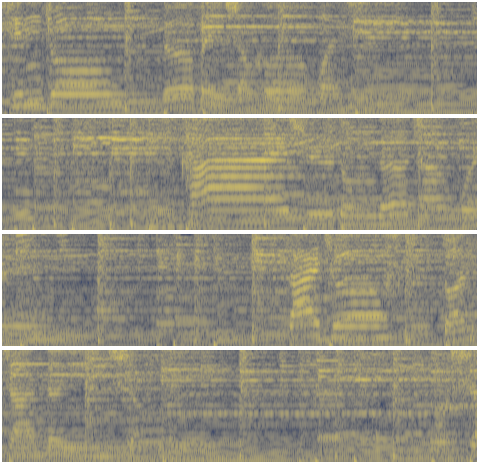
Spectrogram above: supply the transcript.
心中的悲伤和欢喜，也开始懂得忏悔，在这短暂的一生里。甚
